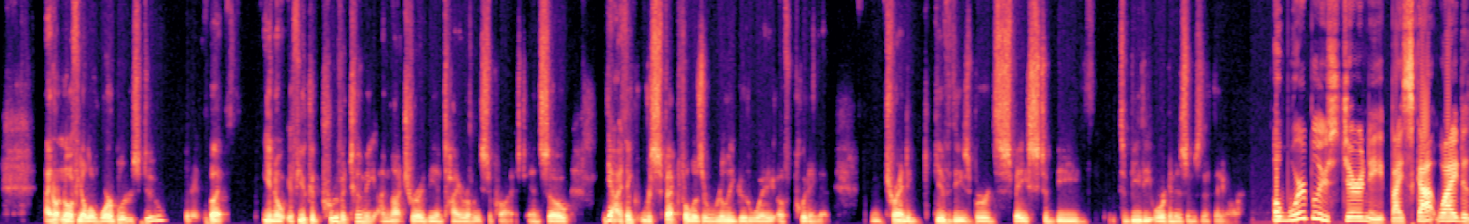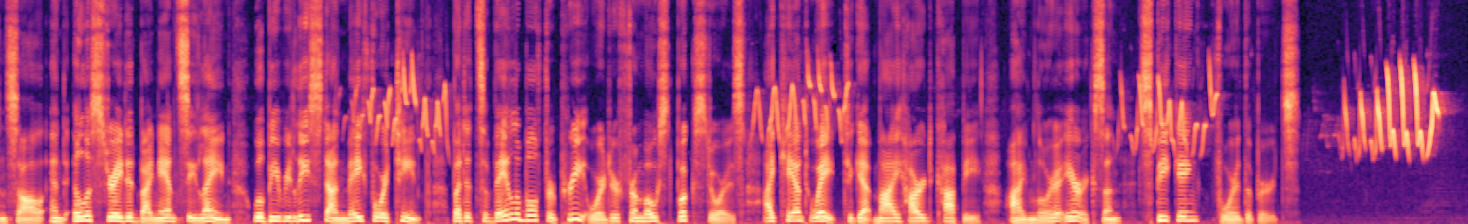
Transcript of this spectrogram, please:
I don't know if yellow warblers do, but you know, if you could prove it to me, I'm not sure I'd be entirely surprised. And so, yeah, I think respectful is a really good way of putting it. trying to give these birds space to be to be the organisms that they are. A Warbler's Journey by Scott Weidensaul and illustrated by Nancy Lane will be released on May 14th, but it's available for pre order from most bookstores. I can't wait to get my hard copy. I'm Laura Erickson, speaking for the birds.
